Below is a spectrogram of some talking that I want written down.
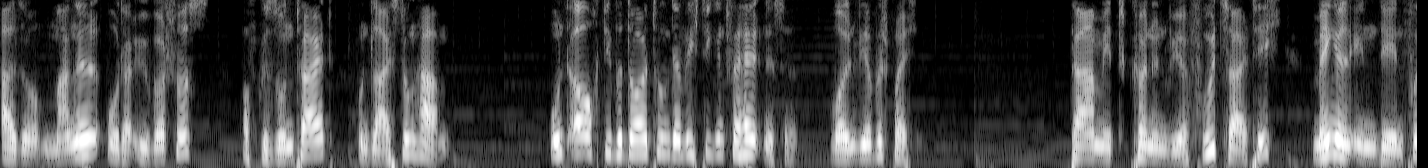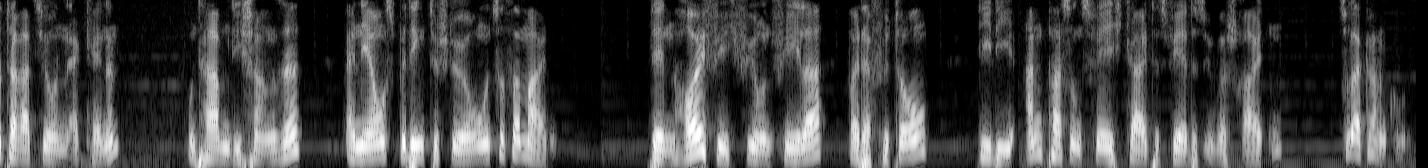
also Mangel oder Überschuss, auf Gesundheit und Leistung haben. Und auch die Bedeutung der wichtigen Verhältnisse wollen wir besprechen. Damit können wir frühzeitig Mängel in den Futterrationen erkennen und haben die Chance, ernährungsbedingte Störungen zu vermeiden. Denn häufig führen Fehler bei der Fütterung, die die Anpassungsfähigkeit des Pferdes überschreiten, zu Erkrankungen.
